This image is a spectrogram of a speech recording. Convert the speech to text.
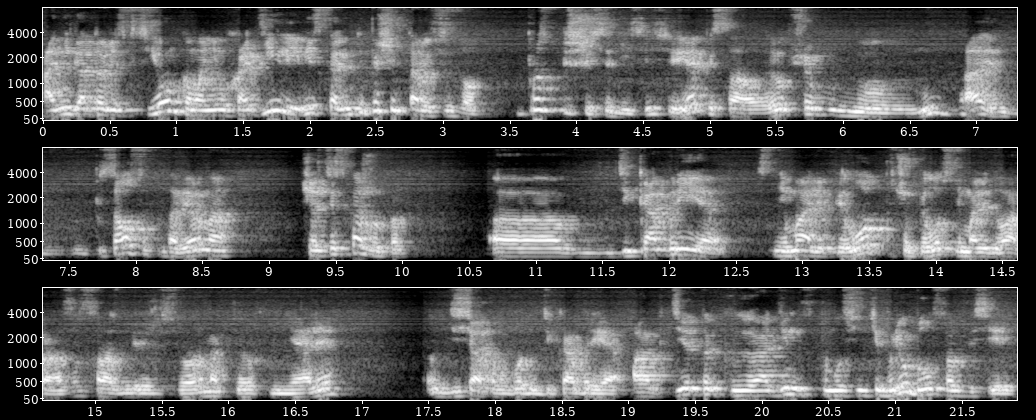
они готовились к съемкам, они уходили, и мне сказали, ну, ты пиши второй сезон. Просто пиши, садись, и все. Я писал. И, в общем, ну, ну да, писался, наверное, сейчас тебе скажу, как. Э, в декабре снимали пилот, причем пилот снимали два раза с разными режиссерами, актеров меняли. 2010 года в декабре, а где-то к 11 сентябрю был 42 серии.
